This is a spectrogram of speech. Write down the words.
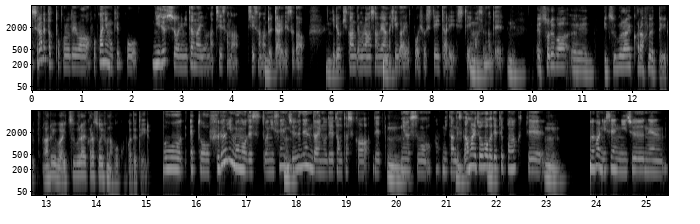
調べたところでは、他にも結構20章に満たないような小さな、小さなと言ったらあれですが、うん、医療機関でもランサムウェアの被害を公表していたりしていますので。うん。うん、えそれは、えー、いつぐらいから増えている、あるいはいつぐらいからそういうふうな報告が出ている？もう、えっと、古いものですと、2010年代のデータも確かで、ニュースも見たんですが、あまり情報が出てこなくて、やはり2020年、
